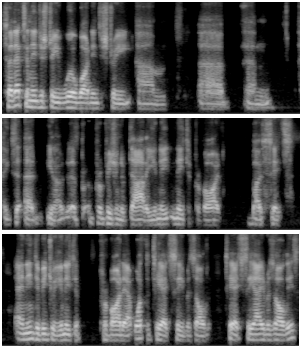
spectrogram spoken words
So that's an industry, worldwide industry, um, uh, um, ex- uh, you know, provision of data. You need need to provide both sets, and individually, you need to provide out what the THC result, THCA result is,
